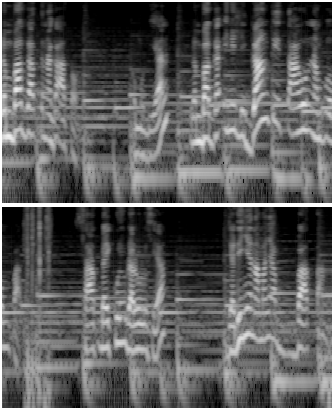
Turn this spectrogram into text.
Lembaga Tenaga Atom. Kemudian lembaga ini diganti tahun 64. Saat Baikuni udah lulus ya. Jadinya namanya Batan,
